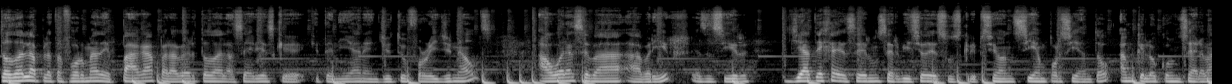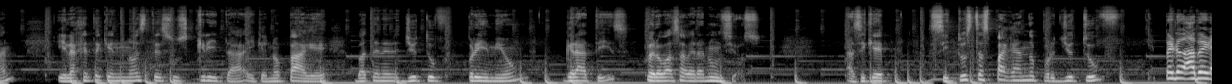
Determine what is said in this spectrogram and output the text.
Toda la plataforma de paga para ver todas las series que, tenían en YouTube Originals ahora se va a abrir, es decir, ya deja de ser un servicio de suscripción 100%, aunque lo conservan. Y la gente que no esté suscrita y que no pague va a tener YouTube Premium gratis, pero vas a ver anuncios. Así que si tú estás pagando por YouTube, Pero a ver,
